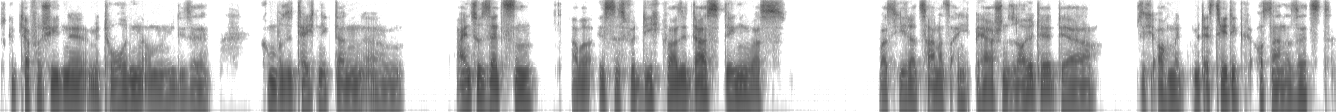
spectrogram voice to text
es gibt ja verschiedene Methoden, um diese Komposittechnik dann ähm, einzusetzen. Aber ist es für dich quasi das Ding, was was jeder Zahnarzt eigentlich beherrschen sollte, der sich auch mit, mit Ästhetik auseinandersetzt?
